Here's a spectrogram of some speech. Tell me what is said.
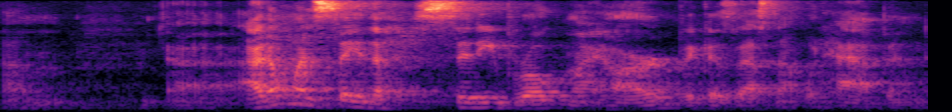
um, uh, I don't want to say the city broke my heart because that's not what happened.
